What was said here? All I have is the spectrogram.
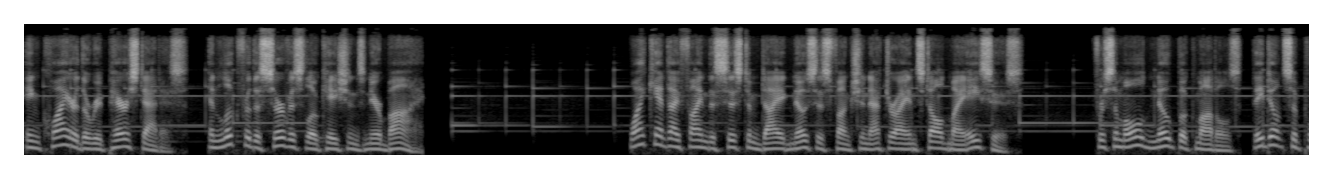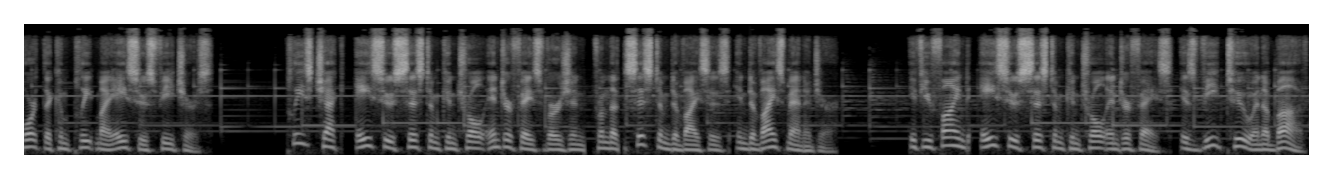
Inquire the repair status, and look for the service locations nearby. Why can't I find the system diagnosis function after I installed my ASUS? For some old notebook models, they don't support the complete My ASUS features. Please check ASUS System Control Interface version from the System Devices in Device Manager. If you find ASUS System Control Interface is V2 and above,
